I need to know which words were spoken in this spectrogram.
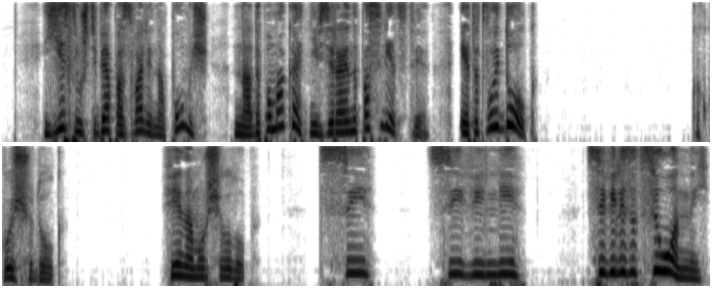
— Если уж тебя позвали на помощь, надо помогать, невзирая на последствия. Это твой долг. — Какой еще долг? Фея наморщила лоб. — Ци... цивили... цивилизационный.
